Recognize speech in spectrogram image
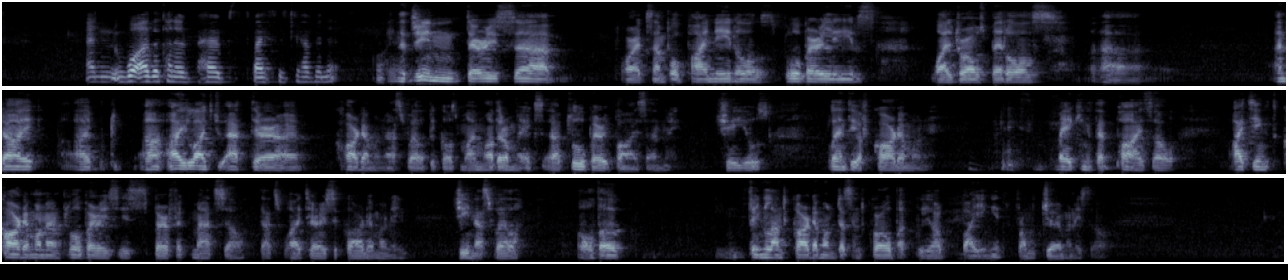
And what other kind of herbs, spices do you have in it? Or In the gin, there is, uh, for example, pine needles, blueberry leaves, wild rose petals, uh, and I, I, I I like to add there uh, cardamom as well because my mother makes uh, blueberry pies and she uses plenty of cardamom Nice. making that pie. So I think cardamom and blueberries is perfect match. So that's why there is a cardamom in gin as well. Although in Finland cardamom doesn't grow, but we are buying it from Germany. So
